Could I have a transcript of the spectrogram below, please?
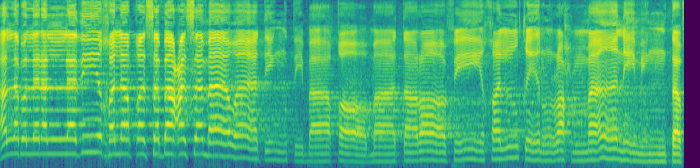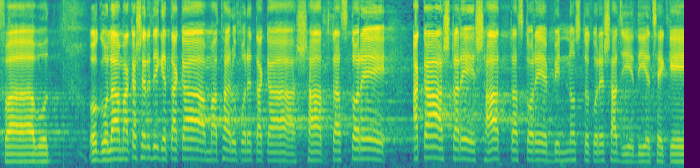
আল্লাহ বললেন, আল্লাযী খালাকা সাবআ সামাওয়াতিন তিবাকা, মা তারা ফি খালকির রহমানি মিন তাফাউত ও গোলাম আকাশের দিকে তাকা, মাথার উপরে তাকা, সাতটা স্তরে, আকাশটারে সাতটা স্তরে বিন্যস্ত করে সাজিয়ে দিয়েছে কে?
